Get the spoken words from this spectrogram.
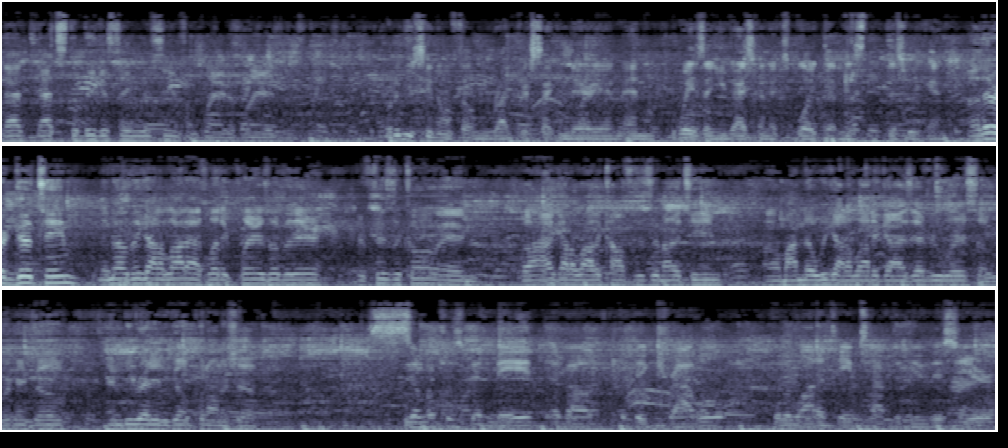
that that's the biggest thing we've seen from player to player. What have you seen on film, Rutgers secondary, and, and ways that you guys can exploit them this, this weekend? Uh, they're a good team. You know, they got a lot of athletic players over there. They're physical, and well, I got a lot of confidence in our team. Um, I know we got a lot of guys everywhere, so we're gonna go and be ready to go put on a show. So much has been made about the big travel that a lot of teams have to do this year.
